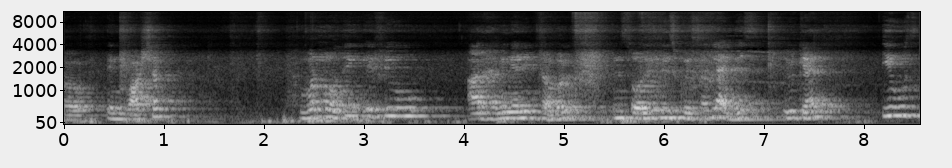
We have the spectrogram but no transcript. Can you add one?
uh, in whatsapp one more thing if you are having any trouble in solving this question like this you can use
